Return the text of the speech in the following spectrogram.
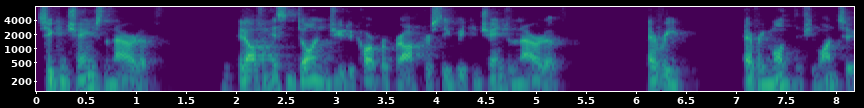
So you can change the narrative. It often isn't done due to corporate bureaucracy. We can change the narrative every every month if you want to.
